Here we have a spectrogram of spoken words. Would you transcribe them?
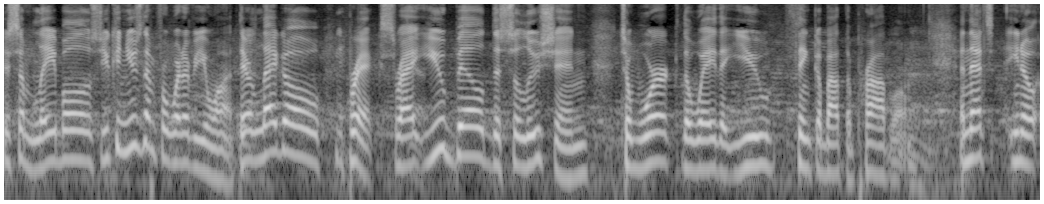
there's some labels. You can use them for whatever you want. They're Lego bricks, right? You build the solution to work the way that you think about the problem. And that's, you know,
